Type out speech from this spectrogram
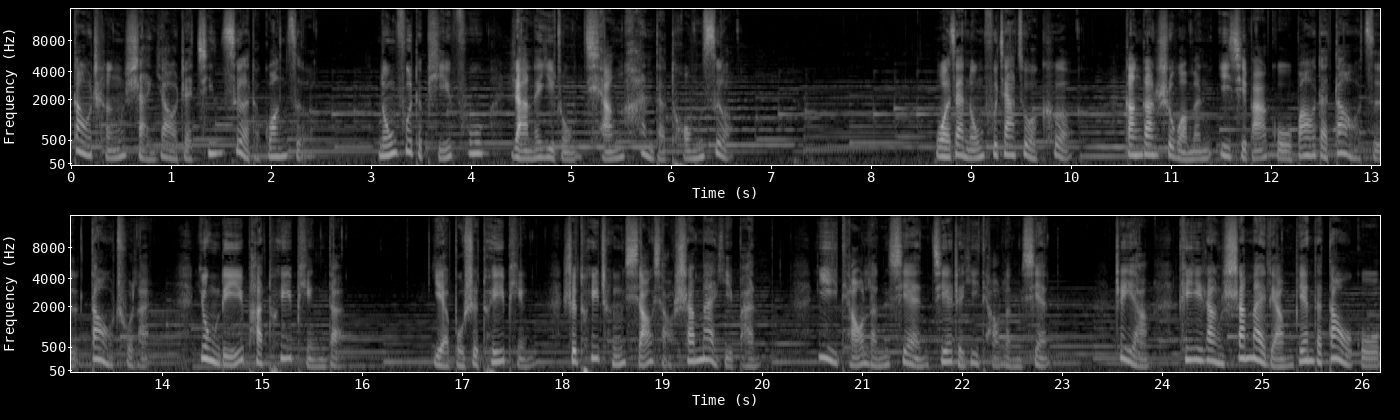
稻城闪耀着金色的光泽，农夫的皮肤染了一种强悍的铜色。我在农夫家做客，刚刚是我们一起把鼓包的稻子倒出来，用篱笆推平的，也不是推平，是推成小小山脉一般。一条棱线接着一条棱线，这样可以让山脉两边的稻谷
